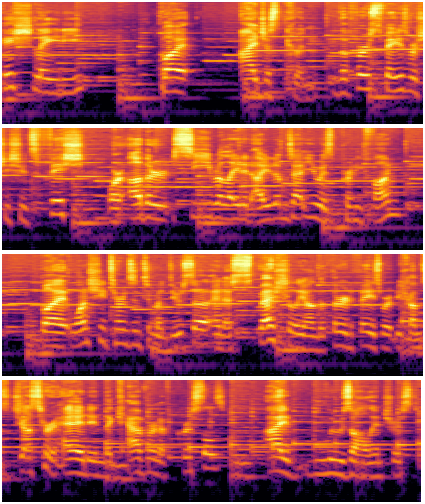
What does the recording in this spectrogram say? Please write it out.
fish lady, but I just couldn't. The first phase where she shoots fish or other sea-related items at you is pretty fun, but once she turns into Medusa, and especially on the third phase where it becomes just her head in the cavern of crystals, I lose all interest.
